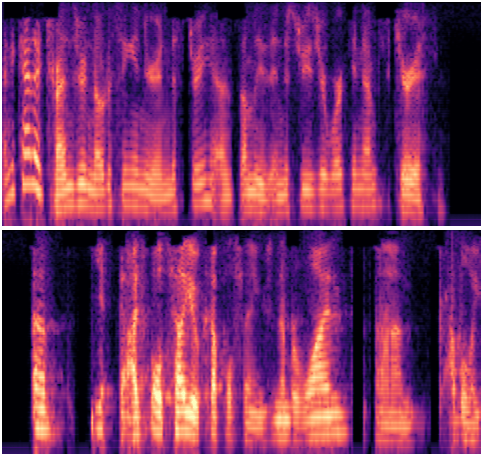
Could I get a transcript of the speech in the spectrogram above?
Any kind of trends you're noticing in your industry and some of these industries you're working in? I'm just curious. Uh, yeah, I will tell you a couple things. Number one, um, probably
